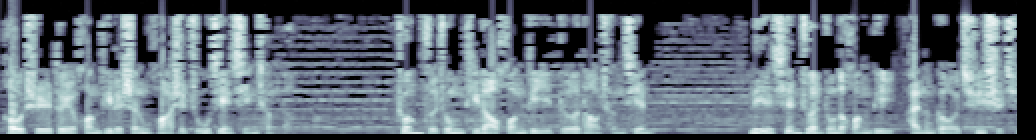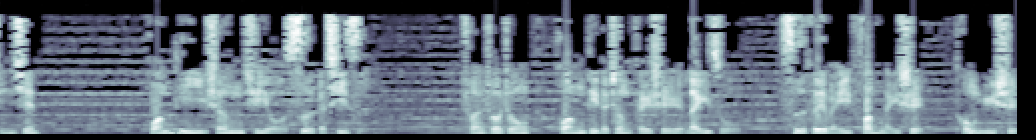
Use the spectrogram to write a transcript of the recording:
后世对皇帝的神话是逐渐形成的。庄子中提到皇帝得道成仙。《列仙传》中的皇帝还能够驱使群仙。皇帝一生却有四个妻子。传说中，皇帝的正妃是雷祖，次妃为方雷氏、同于氏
